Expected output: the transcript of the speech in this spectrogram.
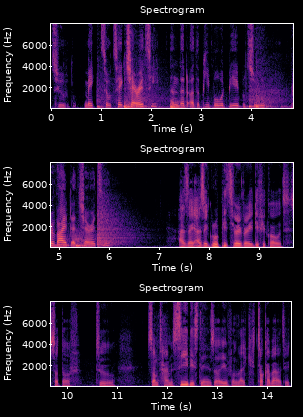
to make to take charity and that other people would be able to provide that charity? As a as a group it's very very difficult sort of to sometimes see these things or even like talk about it.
